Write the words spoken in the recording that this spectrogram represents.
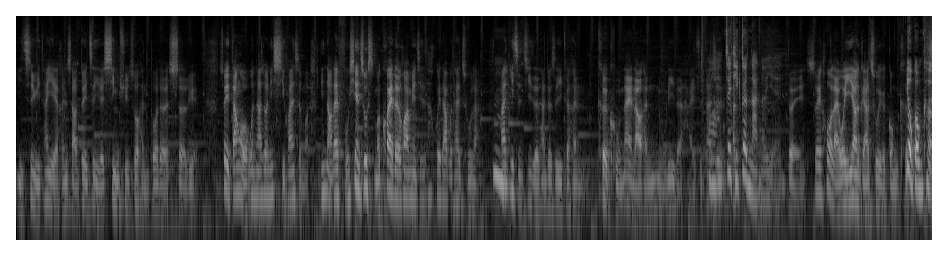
以至于他也很少对自己的兴趣做很多的涉猎。所以当我问他说，你喜欢什么，你脑袋浮现出什么快乐画面，其实他回答不太出来。嗯、他一直记得他就是一个很刻苦耐劳、很努力的孩子。但是这题更难了耶。对，所以后来我一定要给他出一个功课。又功课。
